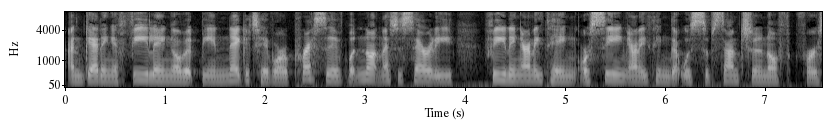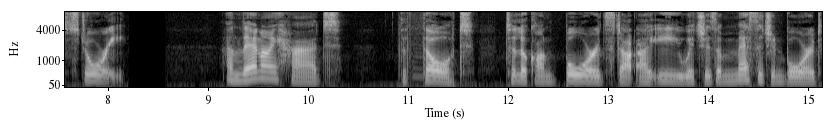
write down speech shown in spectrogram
and getting a feeling of it being negative or oppressive, but not necessarily feeling anything or seeing anything that was substantial enough for a story. And then I had the thought to look on boards.ie, which is a messaging board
